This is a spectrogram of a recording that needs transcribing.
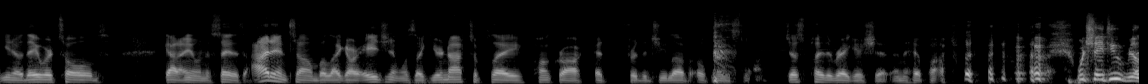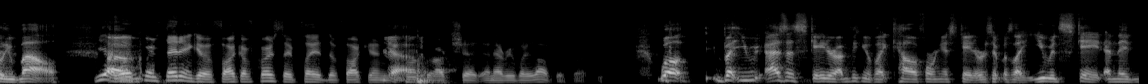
you know they were told, God, I don't want to say this, I didn't tell them, but like our agent was like, you're not to play punk rock at for the G Love opening slot, just play the reggae shit and the hip hop. Which they do really well. yeah, well, Um, of course they didn't give a fuck. Of course they played the fucking Yeah. punk rock shit, and everybody loves it. But Well, but you as a skater, I'm thinking of like California skaters. It was like you would skate and they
